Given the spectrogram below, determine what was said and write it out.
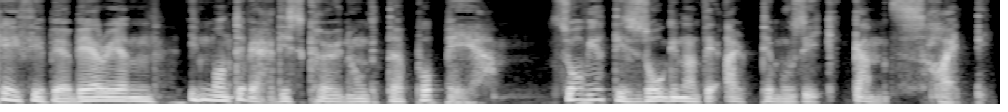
Kathy Barbarian in Monteverdis Krönung der Popea. So wird die sogenannte alte Musik ganz heutig.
